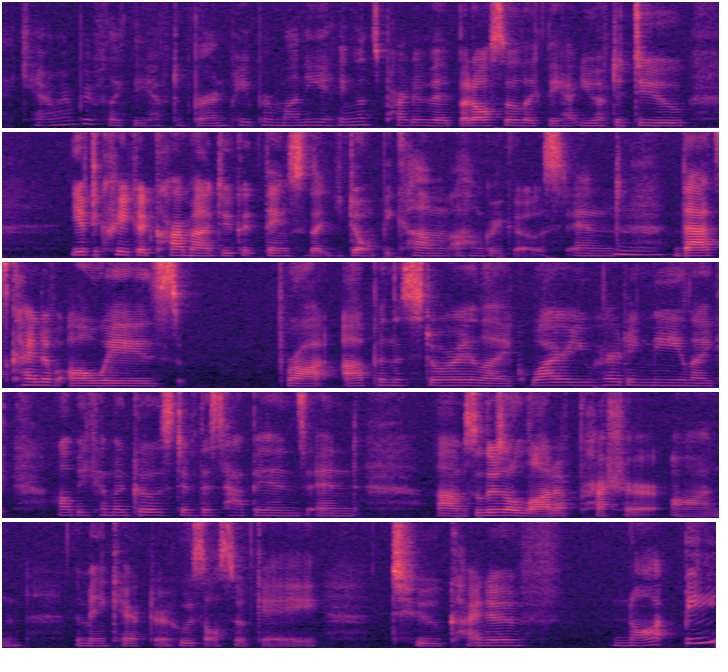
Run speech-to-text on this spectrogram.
I can't remember if like they have to burn paper money. I think that's part of it, but also like they ha- you have to do you have to create good karma and do good things so that you don't become a hungry ghost. And that's kind of always brought up in the story like why are you hurting me? Like I'll become a ghost if this happens and um, so there's a lot of pressure on the main character who's also gay to kind of not be.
